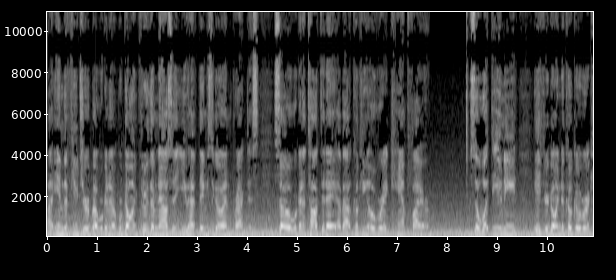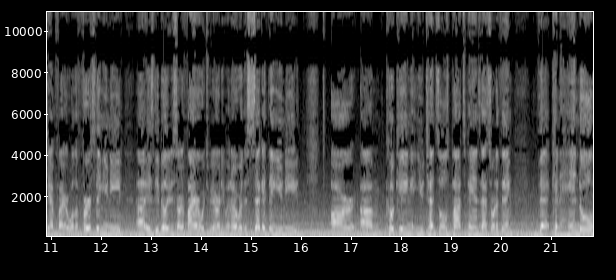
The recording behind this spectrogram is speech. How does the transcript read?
uh, in the future, but we're gonna we're going through them now so that you have things to go and practice. So we're gonna talk today about cooking over a campfire. So what do you need if you're going to cook over a campfire? Well, the first thing you need uh, is the ability to start a fire, which we already went over. The second thing you need are um, cooking utensils, pots, pans, that sort of thing that can handle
